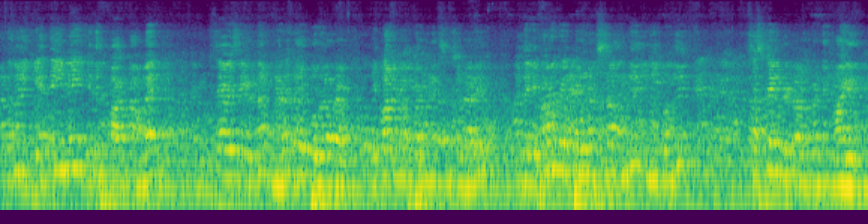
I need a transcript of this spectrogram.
அந்த மாதிரி எதையுமே எதிர்பார்க்காம சேவை செய்யறது தான் நிரந்தர பொருளாதார எக்கானமி ஆஃப் பெர்மனன்ஸ் சொன்னாரு. அந்த எக்கானமி ஆஃப் பெர்மனன்ஸ் தான் வந்து வந்து சஸ்டைனபிள் டெவலப்மெண்ட் மாறி இருக்கு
